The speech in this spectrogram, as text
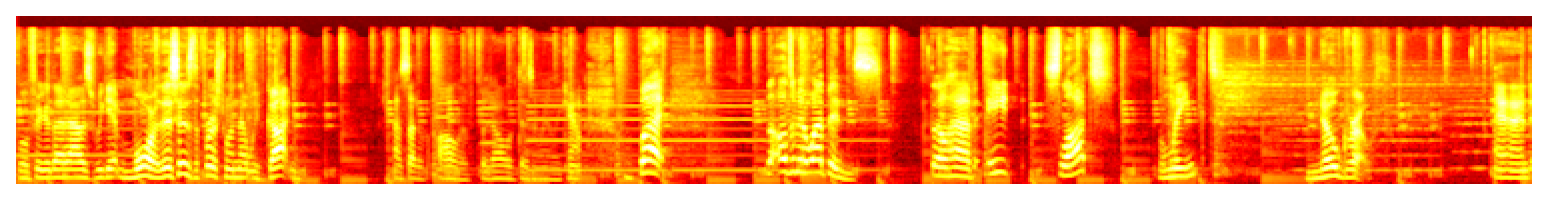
we'll figure that out as we get more. This is the first one that we've gotten outside of Olive, but Olive doesn't really count. But the ultimate weapons, they'll have eight slots linked, no growth. And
